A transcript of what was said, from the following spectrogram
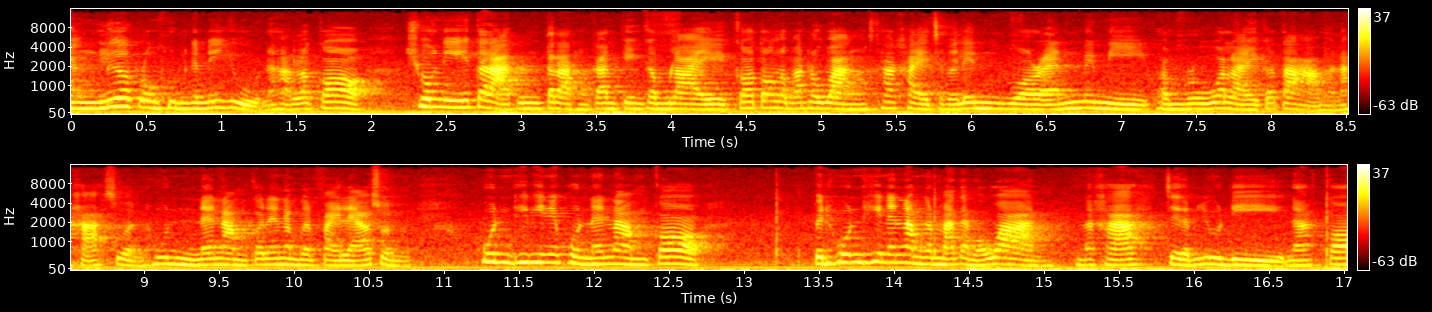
ยังเลือกลงทุนกันได้อยู่นะคะ แล้วก็ช่วงนี้ตลาดเป็นตลาดของการเก็งกำไร ก็ต้องระมัดระวัง ถ้าใครจะไปเล่นวอร์เรนไม่มีความรู้อะไรก็ตามนะคะ ส่วนหุ้นแนะนำก็แนะนำกันไปแล้ว ส่วนหุ้นที่พี่นิพนธ์แนะนำก็ เป็นหุ้นที่แนะนำกันมาแต่เมื่อวานนะคะ JWD นะก็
